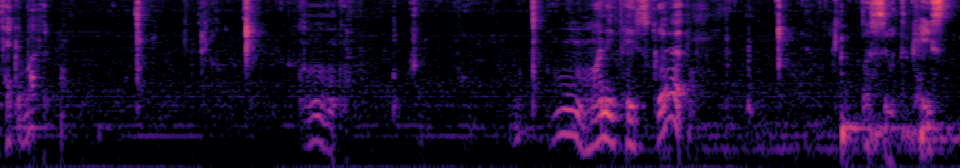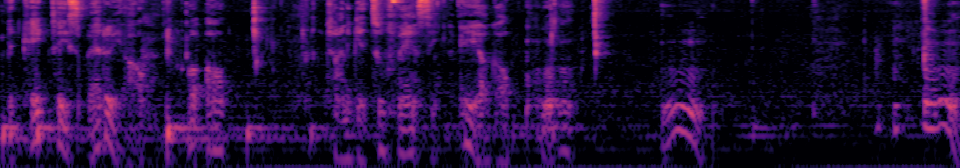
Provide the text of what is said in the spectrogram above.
Take a bite. Mm. Mm, money tastes good. Let's see what the case the cake tastes better, y'all. Uh oh. Trying to get too fancy. Here y'all go. Mm. Mm.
